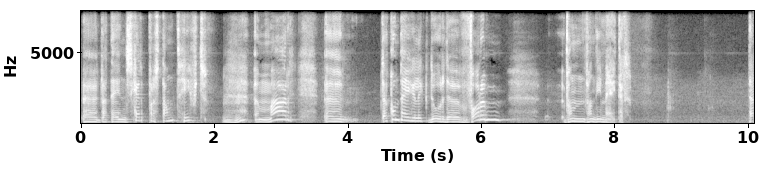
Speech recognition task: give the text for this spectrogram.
eh, dat hij een scherp verstand heeft, Eh, maar eh, dat komt eigenlijk door de vorm van, van die mijter. A-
